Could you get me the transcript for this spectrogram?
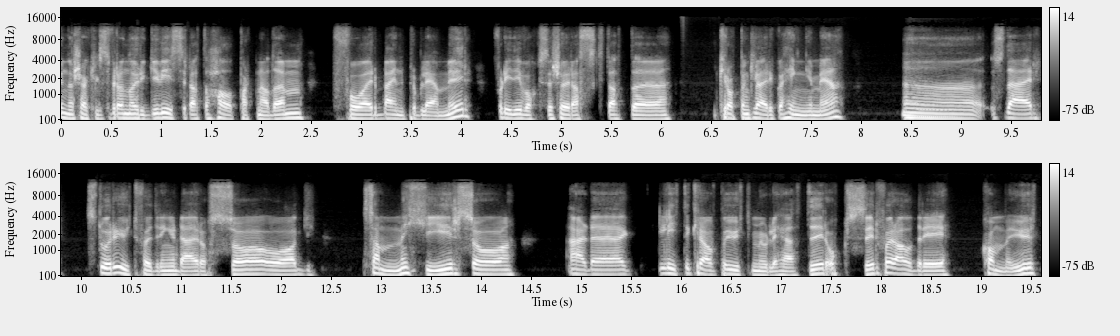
undersøkelser fra Norge viser at halvparten av dem får beinproblemer fordi de vokser så raskt at kroppen klarer ikke å henge med. Mm. så det er store utfordringer der også, og samme med kyr så er det lite krav på utemuligheter. Okser får aldri komme ut,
